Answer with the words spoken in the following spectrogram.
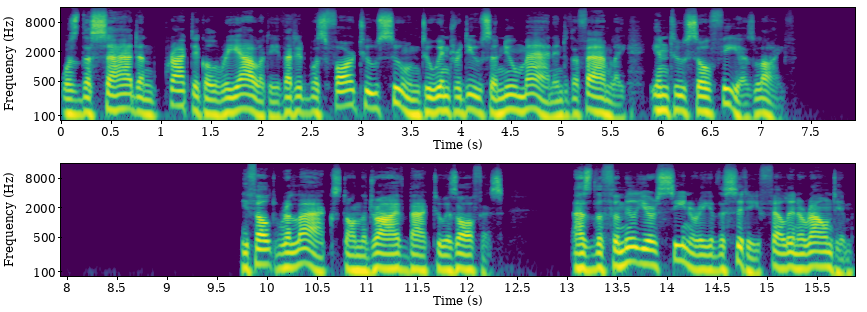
was the sad and practical reality that it was far too soon to introduce a new man into the family, into Sophia's life. He felt relaxed on the drive back to his office. As the familiar scenery of the city fell in around him,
